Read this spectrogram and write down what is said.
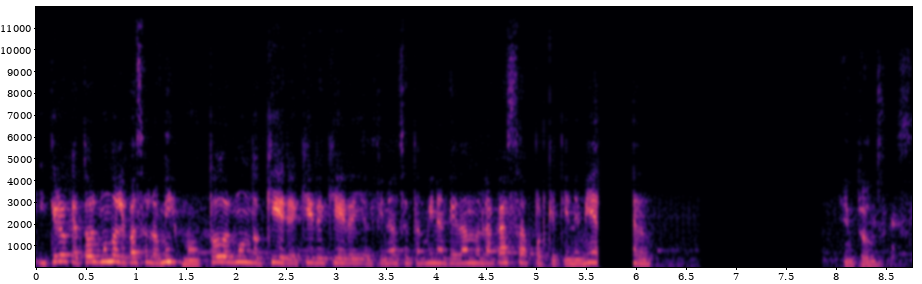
Y creo que a todo el mundo le pasa lo mismo. Todo el mundo quiere, quiere, quiere y al final se termina quedando en la casa porque tiene miedo. ¿Y entonces?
